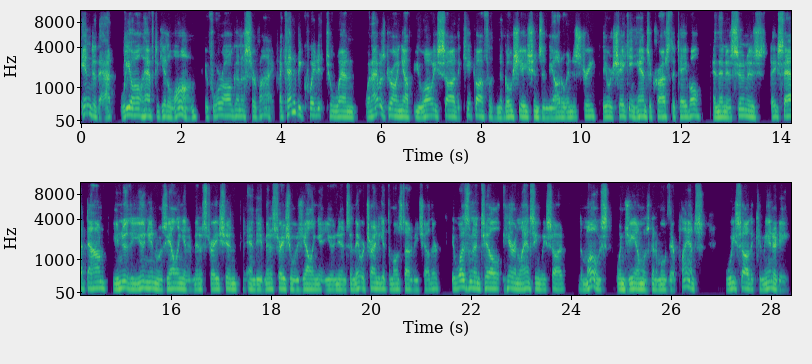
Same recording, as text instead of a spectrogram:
into that. We all have to get along if we're all going to survive. I kind of equate it to when when I was growing up, you always saw the kickoff of negotiations in the auto industry. They were shaking hands across the table. And then as soon as they sat down, you knew the union was yelling at administration and the administration was yelling at unions, and they were trying to get the most out of each other. It wasn't until here in Lansing we saw it the most when GM was going to move their plants we saw the community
